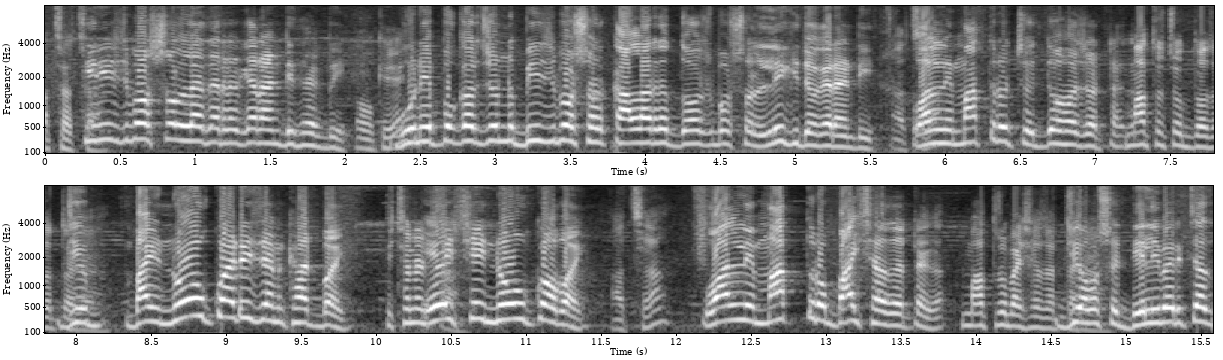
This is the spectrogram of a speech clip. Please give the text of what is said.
আচ্ছা, আচ্ছা। 30 বছর লেদারের গ্যারান্টি থাকবে. গুণে পোকার জন্য 20 বছর কালারের 10 বছর লিখিত গ্যারান্টি আচ্ছা। অনলি মাত্র 14000 টাকা। মাত্র 14000 জি টাকা। ভাই নৌকা ডিজাইন খাট ভাই। পিছনের এই সেই নৌকা ভাই। আচ্ছা। অনলি মাত্র 22000 টাকা। মাত্র 22000 জি অবশ্যই ডেলিভারি চার্জ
